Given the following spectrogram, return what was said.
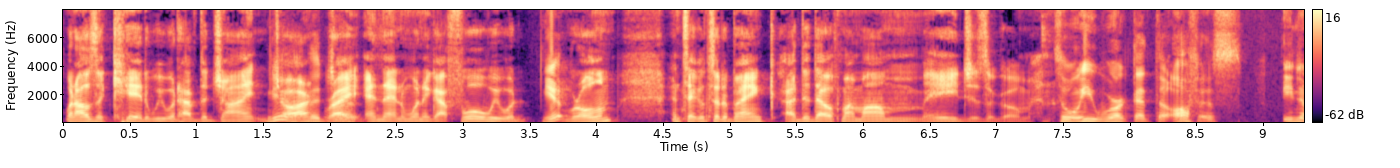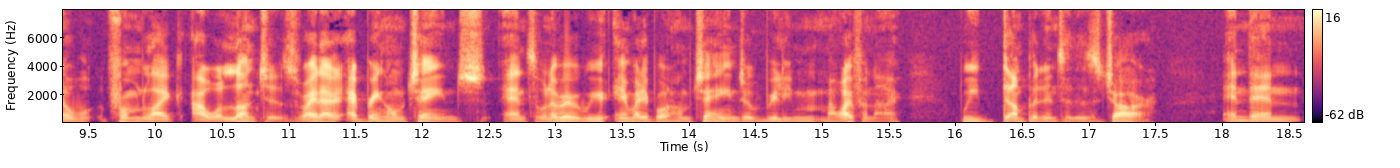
When I was a kid, we would have the giant yeah, jar, the right? And then when it got full, we would yep. roll them and take them to the bank. I did that with my mom ages ago, man. So when he worked at the office, you know, from like our lunches, right? I, I bring home change, and so whenever we anybody brought home change, or really my wife and I, we dump it into this jar, and then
